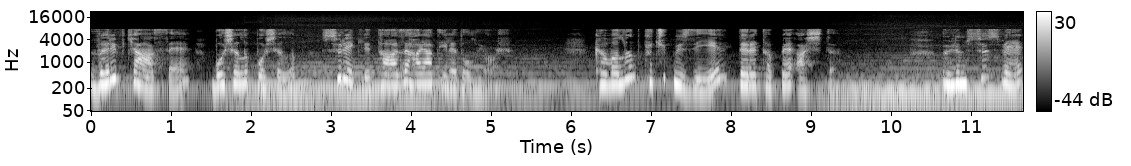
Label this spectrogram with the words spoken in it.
Zarif kase boşalıp boşalıp sürekli taze hayat ile doluyor. Kavalın küçük müziği dere tape açtı. Ölümsüz ve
